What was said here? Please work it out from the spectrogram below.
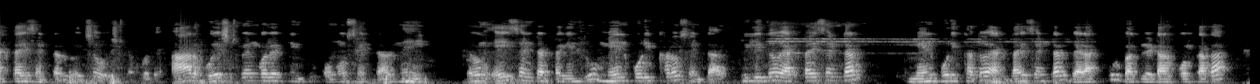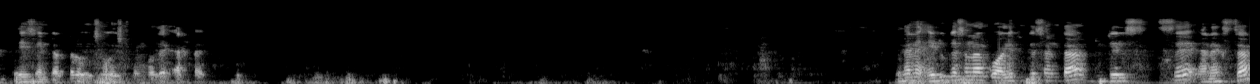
একটাই সেন্টার রয়েছে ওয়েস্ট বেঙ্গলে আর ওয়েস্ট বেঙ্গলের কিন্তু কোনো সেন্টার নেই। এবং এই সেন্টারটা কিন্তু মেন পরীক্ষারও সেন্টার দিল্লিতেও একটাই সেন্টার মেন পরীক্ষাতেও একটাই সেন্টার ব্যারাকপুর বা গ্রেটার কলকাতা এই সেন্টারটা রয়েছে ওয়েস্ট বেঙ্গলে একটাই। এখানে এডুকেশনাল কোয়ালিফিকেশনটা ডিটেলসে অ্যানেক্সটার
